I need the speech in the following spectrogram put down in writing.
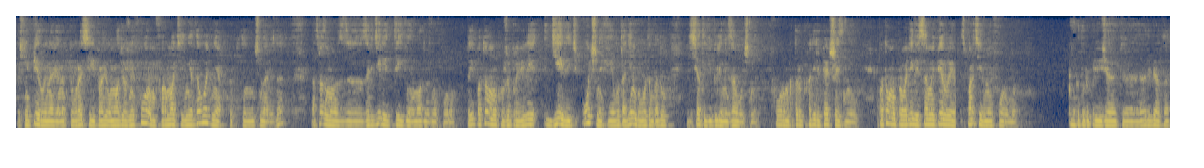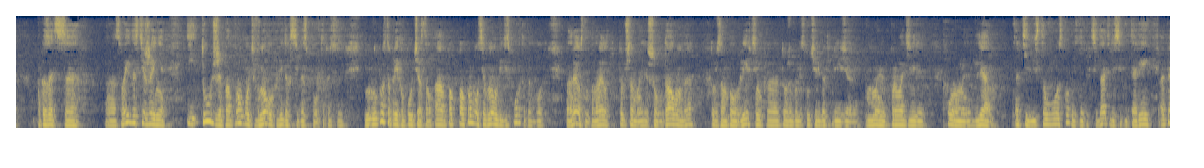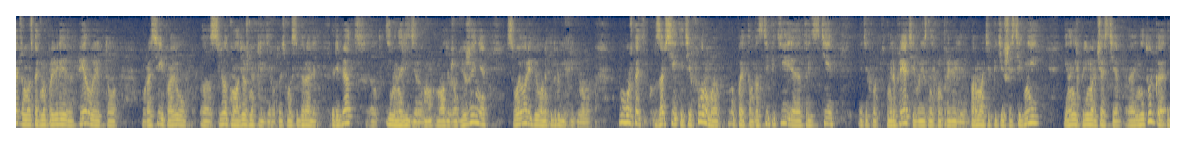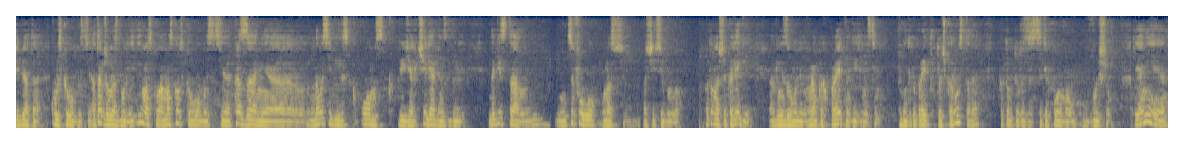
точнее первый, наверное, кто в России провел молодежный форум в формате не одного дня, как они начинались, да, а сразу мы зарядили три дня молодежный форум. И потом мы уже провели 9 очных, и вот один был в этом году 10-й юбилейный заочный форум, который проходили 5-6 дней. Потом мы проводили самые первые спортивные форумы, на которые приезжают э, ребята показать свои достижения и тут же попробовать в новых видах себя спорта. То есть не просто приехал, поучаствовал, а попробовал себя в новом виде спорта, как бы вот понравилось, не понравилось. Тот же самый шоу-даун, да, тот же самый пауэрлифтинг, э, тоже были случаи, ребята приезжали. Мы проводили форумы для активистов ВОЗ, то есть для председателей, секретарей. Опять же, можно сказать, мы провели первые, кто в России провел э, слет молодежных лидеров. То есть мы собирали ребят, вот, именно лидеров молодежного движения – своего региона и других регионов. Ну, можно сказать, за все эти форумы, ну, поэтому 25-30 этих вот мероприятий выездных мы провели в формате 5-6 дней. И на них принимали участие э, не только ребята Курской области, а также у нас были и Москва, Московская область, э, Казань, э, Новосибирск, Омск, приезжали, Челябинск были, Дагестан, ЦФО у нас почти все было. Потом наши коллеги организовывали в рамках проектной деятельности. Был такой проект «Точка роста», да, который тоже с этих форумов вышел. И они э,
